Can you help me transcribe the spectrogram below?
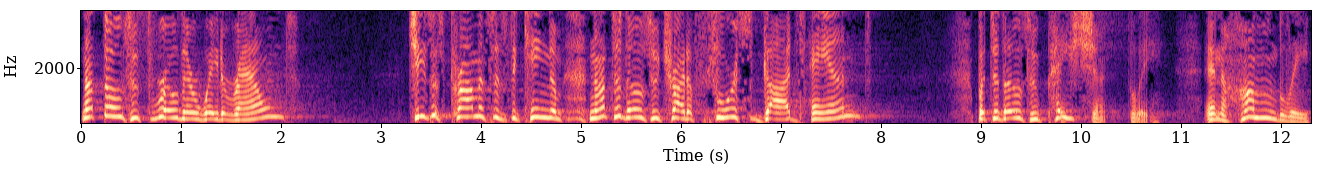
not those who throw their weight around. Jesus promises the kingdom not to those who try to force God's hand, but to those who patiently and humbly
